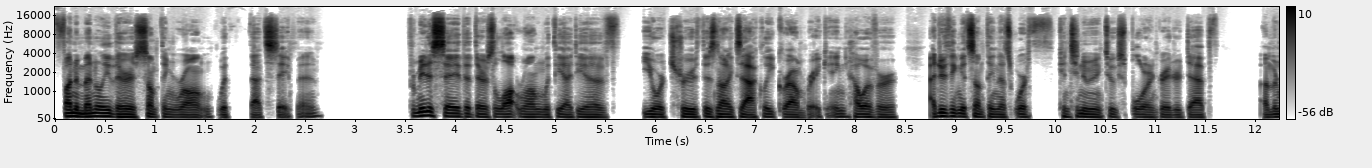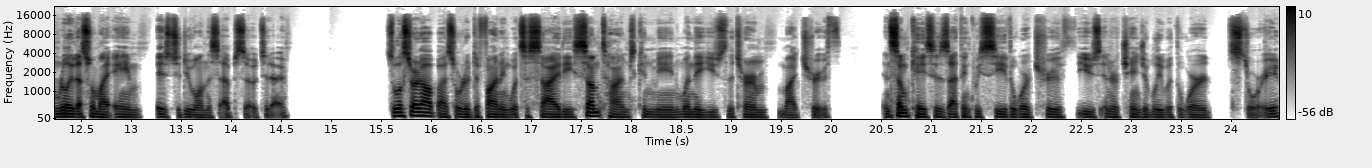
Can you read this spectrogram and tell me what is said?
fundamentally there is something wrong with that statement. For me to say that there's a lot wrong with the idea of your truth is not exactly groundbreaking. However, I do think it's something that's worth continuing to explore in greater depth. Um, and really, that's what my aim is to do on this episode today. So let's start out by sort of defining what society sometimes can mean when they use the term my truth. In some cases, I think we see the word truth used interchangeably with the word story.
